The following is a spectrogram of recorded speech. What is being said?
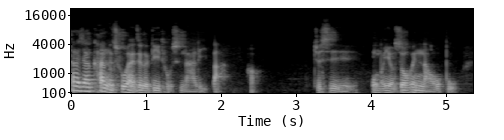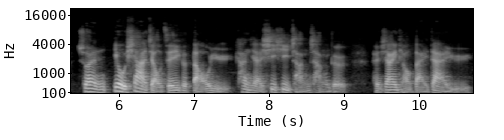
大家看得出来这个地图是哪里吧？好，就是我们有时候会脑补，虽然右下角这一个岛屿看起来细细长长的，很像一条白带鱼。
